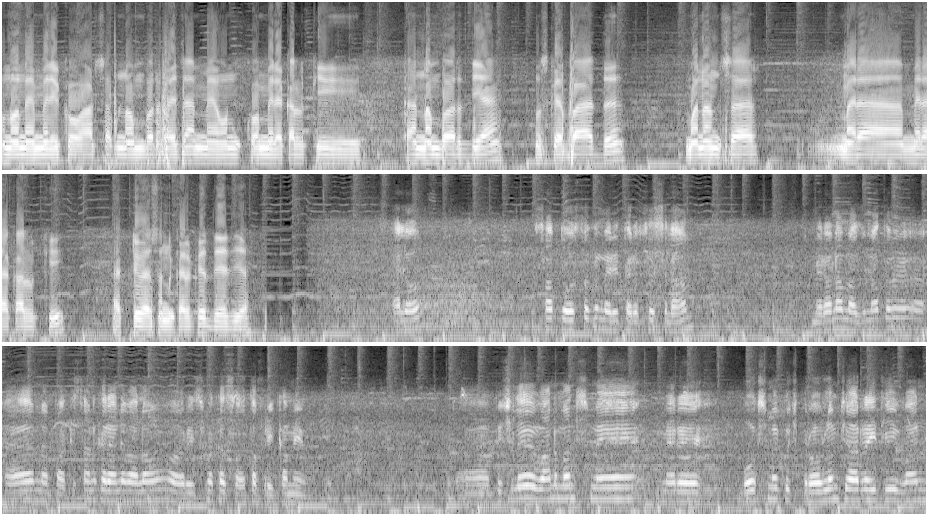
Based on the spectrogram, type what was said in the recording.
उन्होंने मेरे को व्हाट्सअप नंबर भेजा। मैं उनको मेरे कल की, का नंबर दिया। उसके बाद मनन सर मेरा मेरा कल की एक्टिवेशन करके दे दिया। हेलो। सब दोस्तों को मेरी तरफ़ से सलाम। मेरा नाम अजमत है, मैं पाकिस्तान का रहने वाला हूँ और इस वक्त साउथ अफ्रीका में हूँ। पिछले वन मंथ्स में मेरे बॉक्स में कुछ प्रॉब्लम चल रही थी। वन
